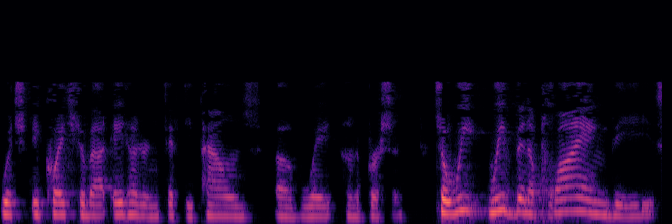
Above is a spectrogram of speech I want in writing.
which equates to about 850 pounds of weight on a person. So we, we've been applying these,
